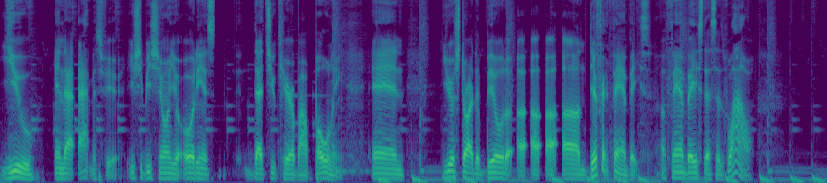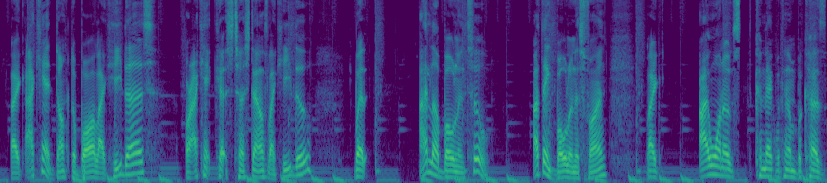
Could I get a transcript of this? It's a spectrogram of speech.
you in that atmosphere. You should be showing your audience that you care about bowling, and you're starting to build a, a, a, a different fan base, a fan base that says, "Wow, like I can't dunk the ball like he does." Or I can't catch touchdowns like he do, but I love bowling too. I think bowling is fun. Like I want to connect with him because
